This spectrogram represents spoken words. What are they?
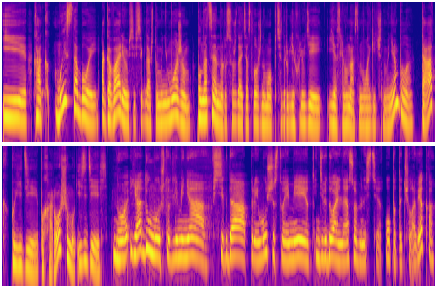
И как мы с тобой оговариваемся всегда, что мы не можем полноценно рассуждать о сложном опыте других людей, если у нас аналогичного не было, так, по идее, по-хорошему и здесь. Но я думаю, что для меня всегда преимущество имеют индивидуальные особенности опыта человека,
